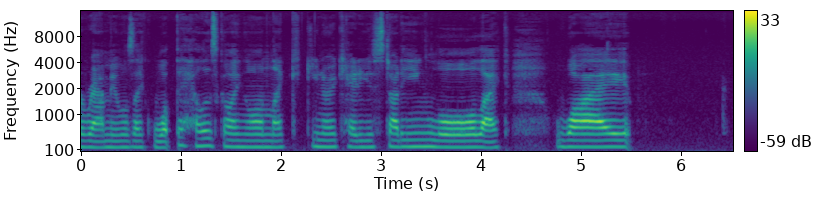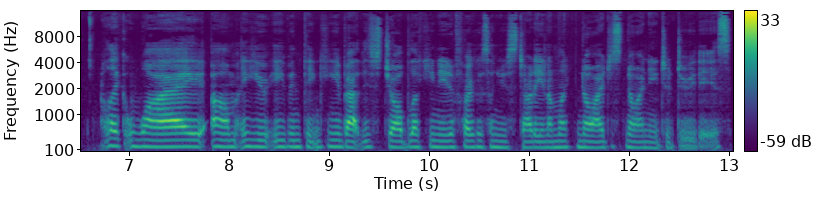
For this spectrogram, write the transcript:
around me was like what the hell is going on? Like, you know, Katie, you're studying law, like why like why um, are you even thinking about this job? Like you need to focus on your study. And i'm like no i just know i need to do this.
